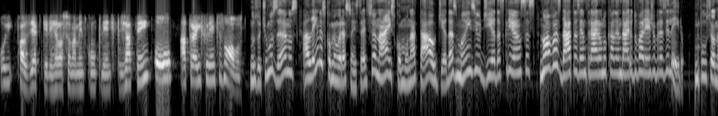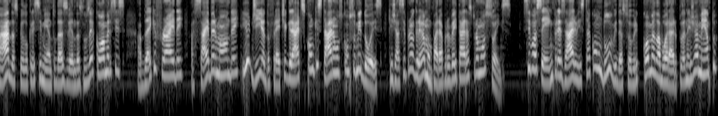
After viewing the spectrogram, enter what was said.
ou fazer aquele relacionamento com o cliente já tem ou atrair clientes novos. Nos últimos anos, além das comemorações tradicionais, como o Natal, Dia das Mães e o Dia das Crianças, novas datas entraram no calendário do varejo brasileiro. Impulsionadas pelo crescimento das vendas nos e-commerces, a Black Friday, a Cyber Monday e o Dia do Frete Grátis conquistaram os consumidores, que já se programam para aproveitar as promoções. Se você é empresário e está com dúvidas sobre como elaborar o planejamento,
